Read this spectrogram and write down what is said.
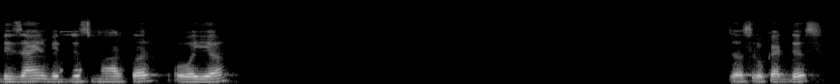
design with this marker over here. Just look at this.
